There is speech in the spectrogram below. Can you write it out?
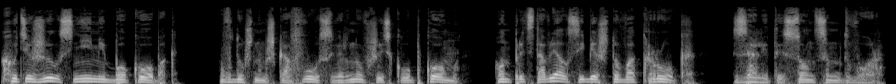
хоть и жил с ними бок о бок. В душном шкафу, свернувшись клубком, он представлял себе, что вокруг залитый солнцем двор,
